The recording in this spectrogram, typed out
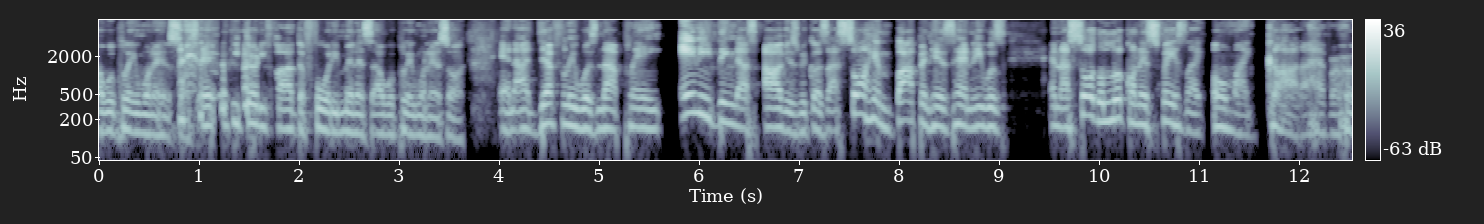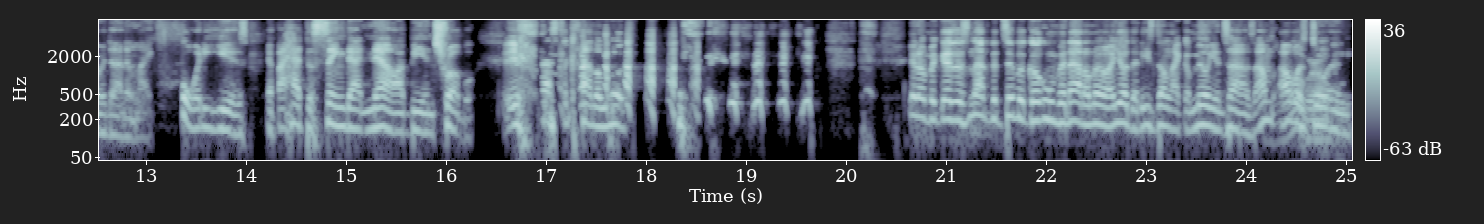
I would play one of his songs. Every 35 to 40 minutes, I would play one of his songs. And I definitely was not playing anything that's obvious because I saw him bopping his hand and he was, and I saw the look on his face like, oh my God, I haven't heard that in like 40 years. If I had to sing that now, I'd be in trouble. That's the kind of look. you know, because it's not the typical Umbenado no yo that he's done like a million times. I'm I was bro. doing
